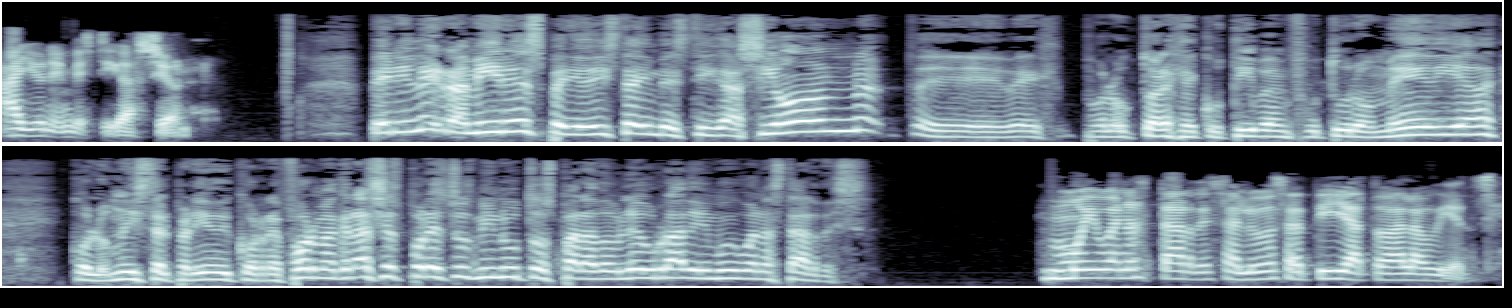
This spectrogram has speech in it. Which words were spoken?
hay una investigación. Perilei Ramírez, periodista de investigación, eh, productora ejecutiva en Futuro Media, columnista del periódico Reforma. Gracias por estos minutos para W Radio y muy buenas tardes. Muy buenas tardes, saludos a ti y a toda la audiencia.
